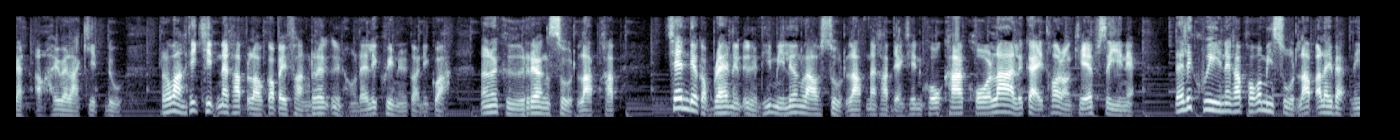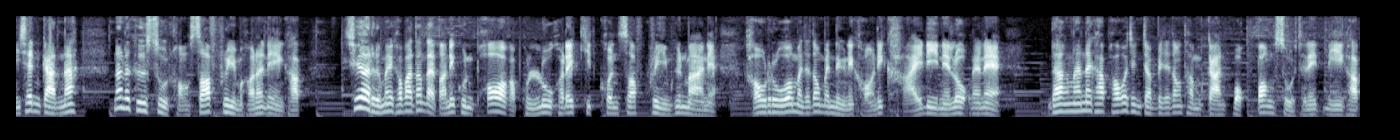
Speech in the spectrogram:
กันเอาให้เวลาคิดดู ระหว่างที่คิดนะครับเราก็ไปฟังเรื่องอื่นของ Dairy Queen กันก่อนดีกว่า นั่นก็คือเรื่องสูตรลับครับ เช่นเดียวกับแบรนด์อื่นๆ ที่มีเรื่องราวสูตรลับนะครับ อย่างเช่นโคคาโคล่าหรือไก่ทอดของ KFC เนี่ย Dairy Queen นะครับเขาก็มีสูตรลับอะไรแบบนี้เช่นกันนะ นั่นก็คือสูตรของซอฟต์ครีมของเขานั่นเองครับ เชื่อหรือไม่ครับว่าตั้งแต่ตอนที่คุณพ่อกับคุณลูกเขาได้คิดค้นซอฟต์ครีมขึ้นมาเนี่ยเขารู้ว่ามันจะต้องเป็นหนึ่งในของที่ขายดีในโลกแน่ๆดังนั้นนะครับเขาก็จึงจำเป็นจะต้องทำการปกป้องสูตรชนิดนี้ครับ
